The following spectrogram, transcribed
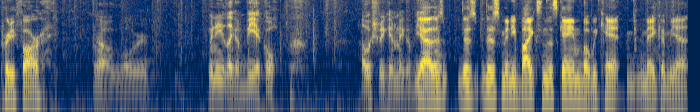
Pretty far. Oh lord. We need like a vehicle. I wish we could make a vehicle. Yeah, there's there's there's mini bikes in this game, but we can't make them yet.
